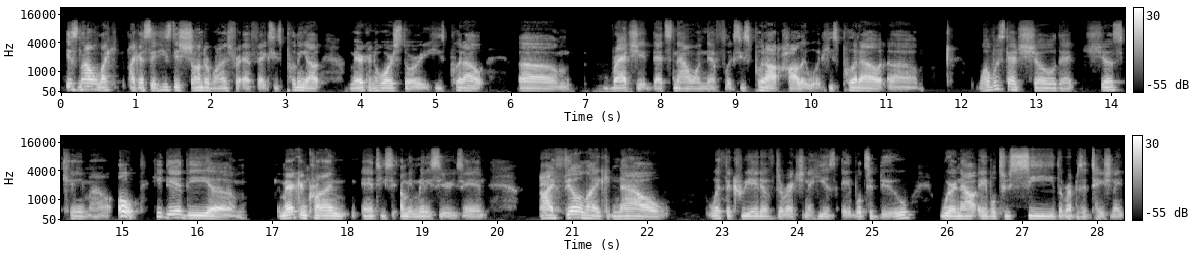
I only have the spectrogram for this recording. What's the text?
is now like like i said he's this shonda rhimes for fx he's putting out american horror story. He's put out um Ratched that's now on netflix. He's put out hollywood. He's put out um what was that show that just came out? Oh he did the um american crime anti i mean miniseries. And I feel like now with the creative direction that he is able to do, we're now able to see the representation that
